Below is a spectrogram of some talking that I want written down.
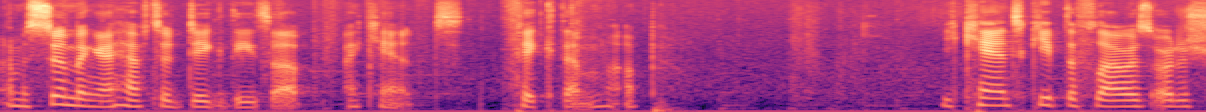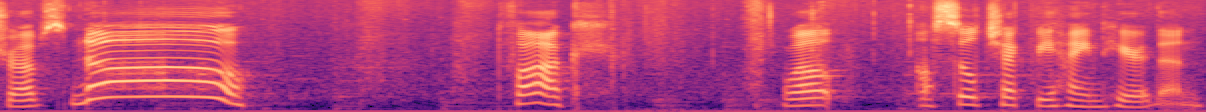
I'm assuming I have to dig these up. I can't pick them up. You can't keep the flowers or the shrubs. No! Fuck. Well, I'll still check behind here then.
